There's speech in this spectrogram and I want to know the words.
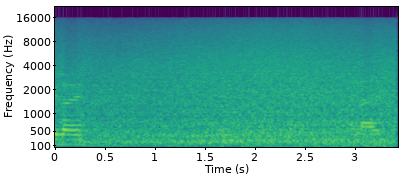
relay relay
